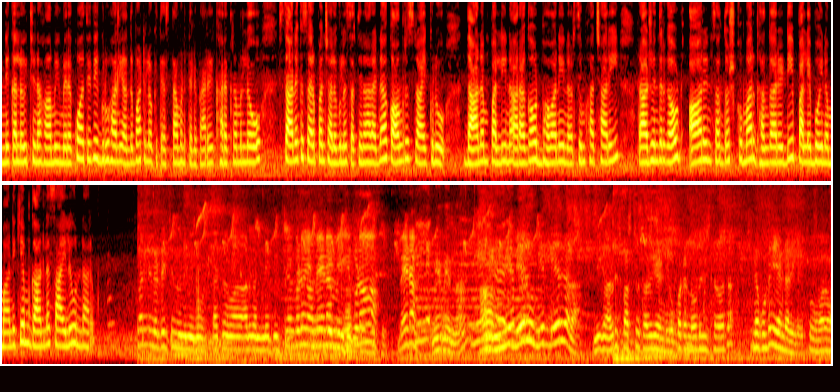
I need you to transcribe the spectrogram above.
ఎన్నికల్లో ఇచ్చిన హామీ మేరకు అతిథి గృహాన్ని అందుబాటులోకి తెస్తామని తెలిపారు. ఈ కార్యక్రమంలో స్థానిక సర్పంచ్ అలుగుల సత్యనారాయణ కాంగ్రెస్ నాయకులు దానంపల్లి నారాగౌడ్ భవానీ నరసింహాచారి రాజేంద్ర గౌడ్ ఆర్ఎన్ సంతోష్ కుమార్ గంగారెడ్డి పల్లెబోయిన మాణిక్యం గాండ్ల సాయిలు ఉన్నారు. మళ్ళీ లెటర్ ఇచ్చింది మీకు. అడగండి. ఇచ్చినా కూడా మేడం ఇప్పుడు మేడం. ఆ, మీరు లేరు మీరు లేరు కదా. మీకు ఆల్రెడీ ఫస్ట్ చదివి చేయండి. ఒకటి నోటీస్ ఇచ్చిన తర్వాత చిన్నకుంటే చేయండి అది. ఇప్పుడు మనం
